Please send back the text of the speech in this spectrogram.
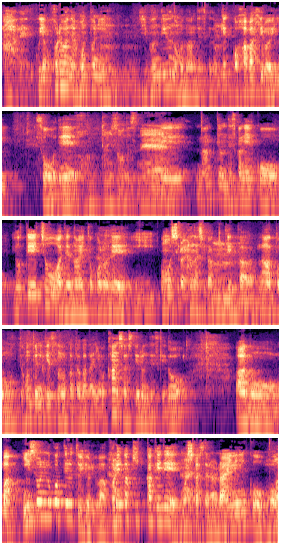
まあねいやこれはね本当に自分で言うのもなんですけど、うん。結構幅広い層で、本当にそうですね。でなんていうんですかねこう予定調和でないところでい。い面白い話が聞けたなと思って本当にゲストの方々には感謝してるんですけどあのまあ印象に残ってるというよりはこれがきっかけで、はい。もしかしたら来年以降も、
